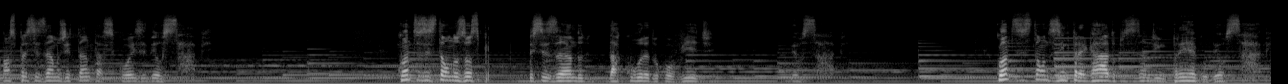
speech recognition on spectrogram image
Nós precisamos de tantas coisas e Deus sabe. Quantos estão nos hospitais precisando da cura do Covid? Deus sabe. Quantos estão desempregados precisando de emprego? Deus sabe.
